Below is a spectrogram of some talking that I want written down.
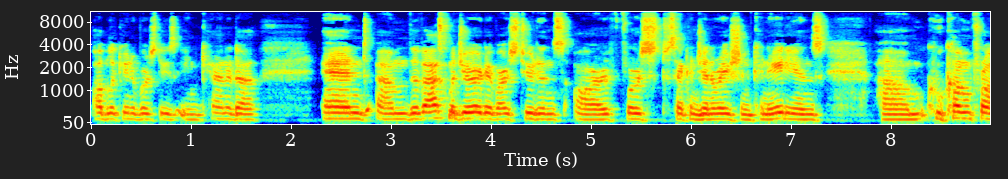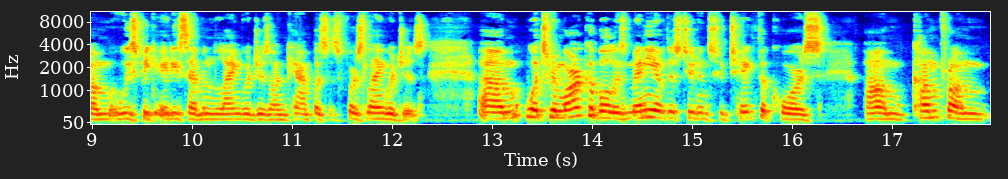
public universities in Canada, and um, the vast majority of our students are first, second generation Canadians um, who come from, we speak 87 languages on campus as first languages. Um, what's remarkable is many of the students who take the course um, come from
